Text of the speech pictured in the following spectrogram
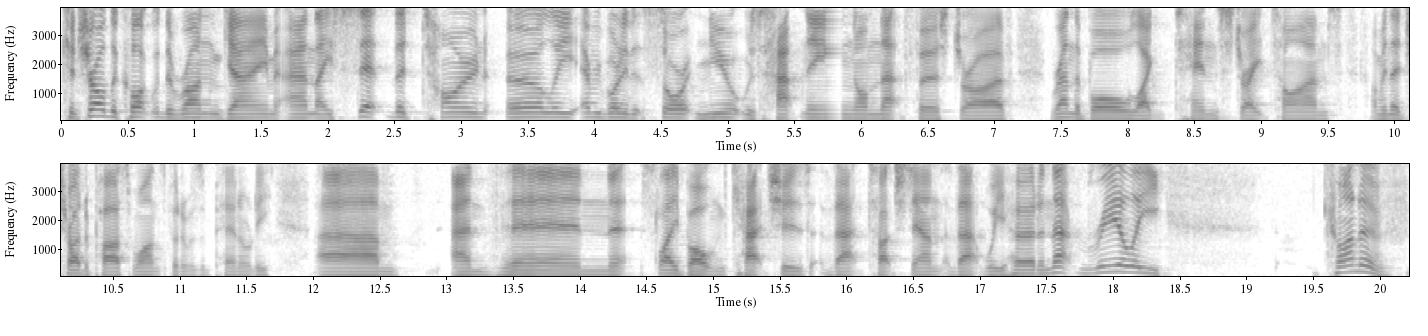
Controlled the clock with the run game and they set the tone early. Everybody that saw it knew it was happening on that first drive. Ran the ball like 10 straight times. I mean, they tried to pass once, but it was a penalty. Um, and then Slade Bolden catches that touchdown that we heard. And that really kind of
